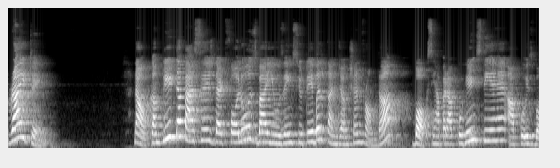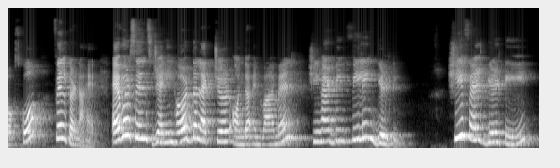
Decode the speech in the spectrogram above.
writing. Now complete the passage that follows by using suitable conjunction from the box. यहाँ पर आपको hints दिए हैं आपको इस box को fill करना है Ever since Jenny heard the lecture on the environment, she had been feeling guilty. She felt guilty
